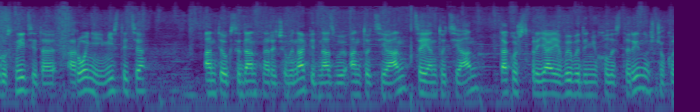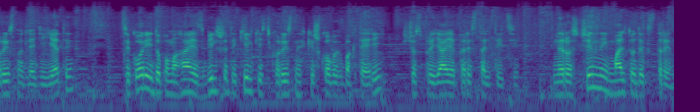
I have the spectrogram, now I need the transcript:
брусниці та аронії міститься антиоксидантна речовина під назвою антоціан. Цей антоціан також сприяє виведенню холестерину, що корисно для дієти. Цикорій допомагає збільшити кількість корисних кишкових бактерій, що сприяє перистальтиці. Нерозчинний мальтодекстрин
